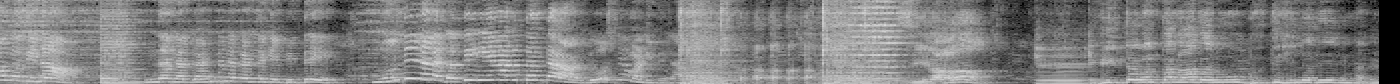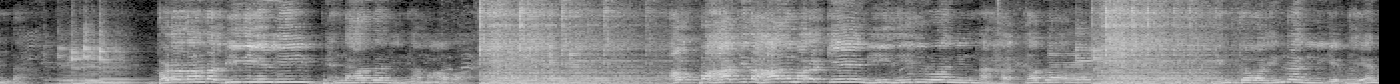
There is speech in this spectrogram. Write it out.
ಒಂದು ದಿನ. ನನ್ನ ಗಂಡನ ಕಣ್ಣಿಗೆ ಬಿದ್ರೆ ಮುಂದೆ ನನ್ನ ಗತಿ ಏನಾಗುತ್ತಂತ ಯೋಚನೆ ಮಾಡಿದ್ದೀರಾ? ಶೀಲಾ ವಿದ್ಯಾವಂತನಾದರೂ ಬುದ್ಧಿ ಇಲ್ಲದೆ ನಿನ್ನ ಗಂಡ. ಬಡತನದ ಬೀದಿಯಲ್ಲಿ ಬೆಂಡಾದ ನಿನ್ನ ಮಾವ. ಅಪ್ಪ ಹಾಕಿದ ಹಾಲು ಮರಕ್ಕೆ ನೀರಿರುವ ನಿನ್ನ ಹಕ್ಕ ಭಾವ ಇಂಥವರಿಂದ ನಿನಗೆ ಭಯನ.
